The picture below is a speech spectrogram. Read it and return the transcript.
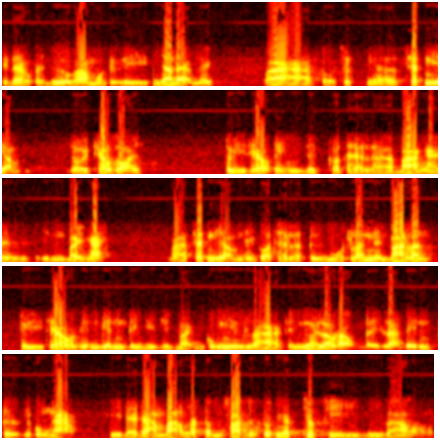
thì đều phải đưa vào một cái nhà đệm đấy và tổ chức xét nghiệm rồi theo dõi tùy theo tình hình dịch có thể là 3 ngày đến 7 ngày và xét nghiệm thì có thể là từ một lần đến 3 lần, tùy theo diễn biến tình hình dịch bệnh cũng như là cái người lao động đấy là đến từ cái vùng nào thì để đảm bảo là tầm soát được tốt nhất trước khi đi vào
